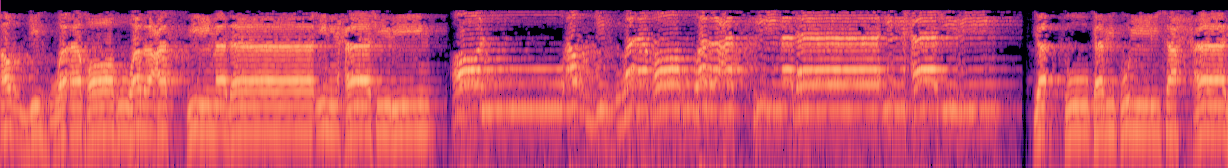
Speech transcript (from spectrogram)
أرجه وأخاه وابعث. في المدائن حاشرين. قالوا أرجل وأخاه وابعث في المدائن حاشرين. يأتوك بكل سحار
